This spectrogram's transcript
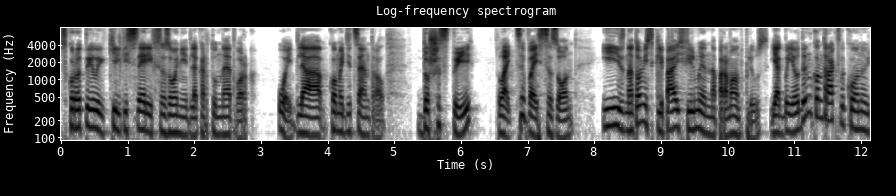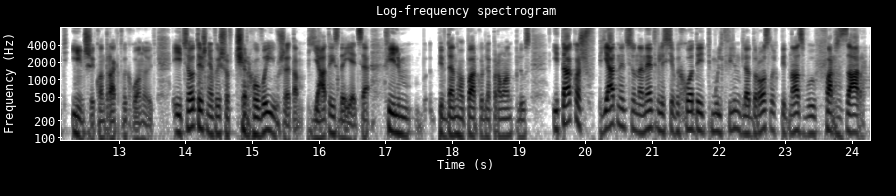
скоротили кількість серій в сезоні для Cartoon Network, ой, для Comedy Central до шести, лайк, це весь сезон. І натомість кліпають фільми на Paramount+. Якби і один контракт виконують, інший контракт виконують. І цього тижня вийшов черговий, вже там п'ятий, здається, фільм Південного парку для Paramount+. І також в п'ятницю на Нетфлісі виходить мультфільм для дорослих під назвою Фарзар.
